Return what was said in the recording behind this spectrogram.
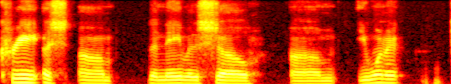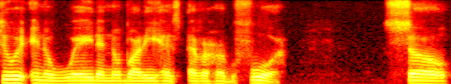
create a sh- um the name of the show, um, you want to do it in a way that nobody has ever heard before. So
